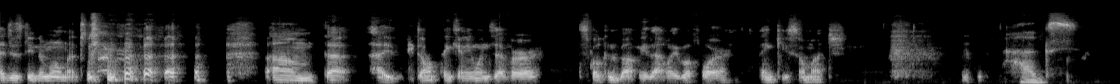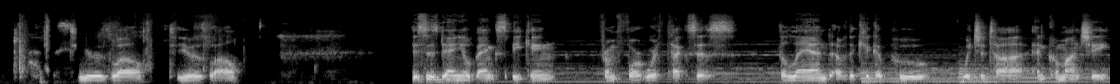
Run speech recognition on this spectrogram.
I just need a moment. um, that I don't think anyone's ever spoken about me that way before. Thank you so much. Hugs. Hugs. To you as well. To you as well. This is Daniel Banks speaking from Fort Worth, Texas, the land of the Kickapoo, Wichita, and Comanche.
